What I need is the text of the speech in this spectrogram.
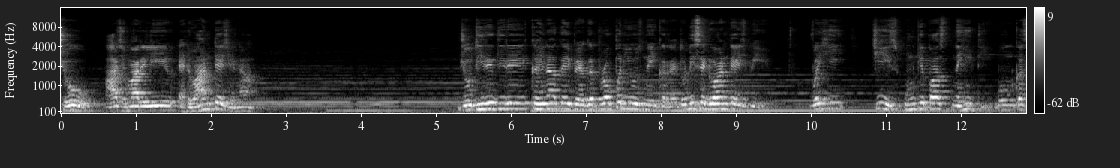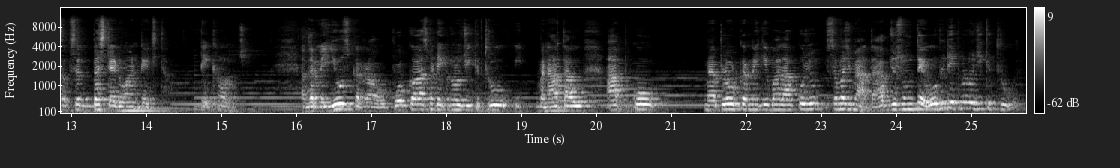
जो आज हमारे लिए एडवांटेज है ना जो धीरे धीरे कहीं ना कहीं पे अगर प्रॉपर यूज़ नहीं कर रहे तो डिसएडवांटेज भी है। वही चीज़ उनके पास नहीं थी, वो उनका सबसे बेस्ट एडवांटेज था टेक्नोलॉजी अगर मैं यूज़ कर रहा हूँ पॉडकास्ट में टेक्नोलॉजी के थ्रू बनाता हूँ, आपको मैं अपलोड करने के बाद आपको जो समझ में आता है, आप जो सुनते हैं, वो भी टेक्नोलॉजी के थ्रू है।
